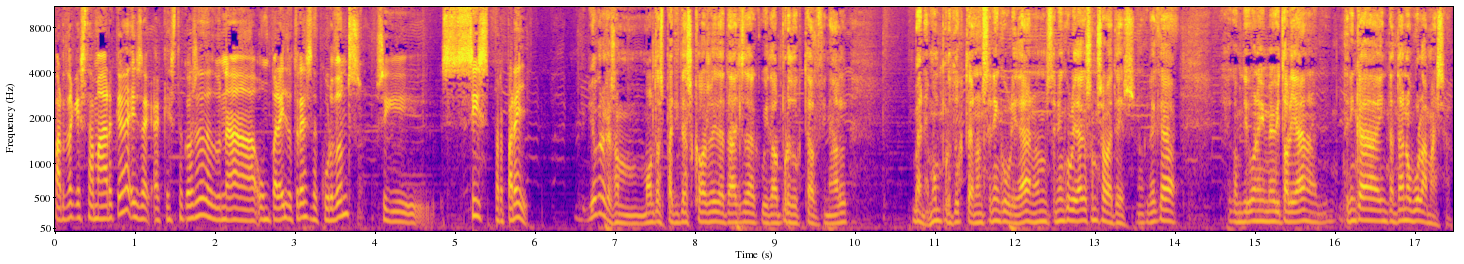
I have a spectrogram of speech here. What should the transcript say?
part d'aquesta marca és aquesta cosa de donar un parell o tres de cordons, o sigui, sis per parell. Jo crec que són moltes petites coses i detalls de cuidar el producte. Al final, venem un producte, no ens tenim que oblidar, no ens tenim que oblidar que som sabaters. No crec que, com diu un amic meu italià, tenim que intentar no volar massa,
